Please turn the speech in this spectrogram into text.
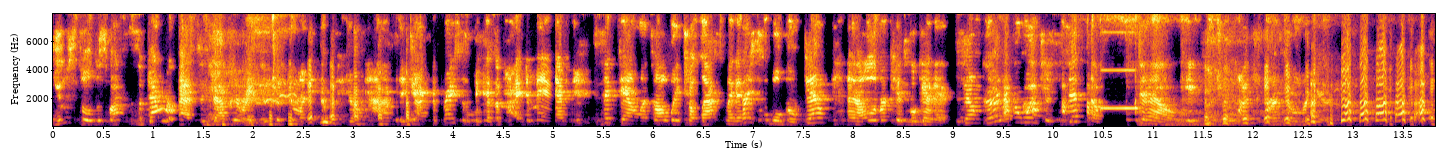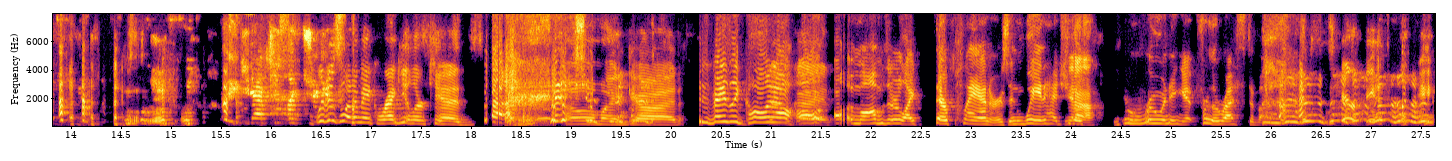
you stole the spots in September. That's exactly right. You took the money that we don't have to jack the prices because of high demand. Sit down. Let's all wait till last minute. Prices will go down and all of our kids will get in. Sound good? Everyone just sit the f- down. It's too much for us over here. yeah, just like We just want to make regular kids. Oh my God. She's basically calling So out all, all the moms that are like they're planners and way ahead. She Yeah. goes, You're ruining it for the rest of us. Seriously. Make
